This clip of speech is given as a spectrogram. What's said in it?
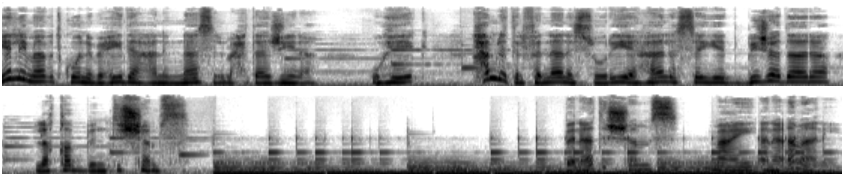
يلي ما بتكون بعيدة عن الناس المحتاجينها وهيك حملت الفنانة السورية هالة السيد بجدارة لقب بنت الشمس. بنات الشمس. معي أنا أماني.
